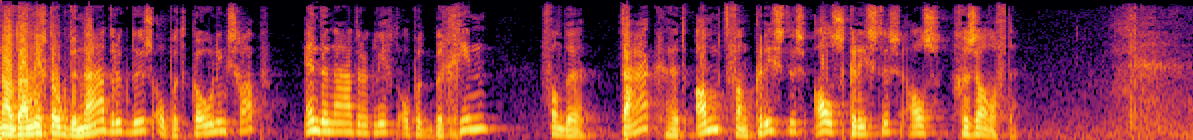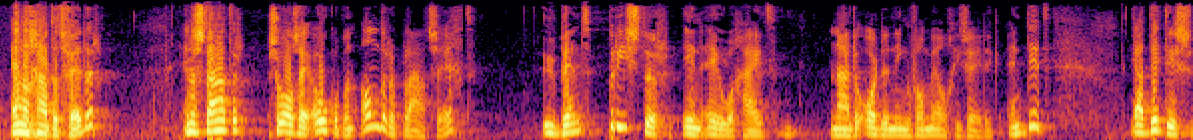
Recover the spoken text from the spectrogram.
Nou, daar ligt ook de nadruk dus op het koningschap. En de nadruk ligt op het begin van de taak, het ambt van Christus als Christus, als gezalfde. En dan gaat het verder. En dan staat er, zoals hij ook op een andere plaats zegt, u bent priester in eeuwigheid, naar de ordening van Melchizedek. En dit, ja, dit is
